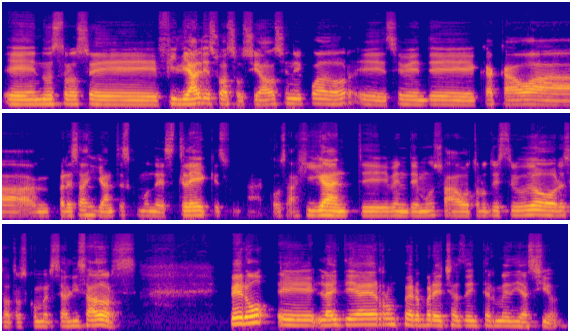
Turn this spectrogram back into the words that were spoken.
Eh, nuestros filiales o asociados en Ecuador se vende cacao a empresas gigantes como Nestlé, que es una cosa gigante, vendemos a otros distribuidores, a otros comercializadores. Pero la idea es romper brechas de intermediación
